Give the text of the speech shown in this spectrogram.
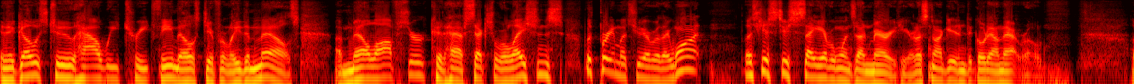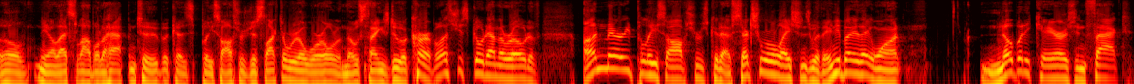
and it goes to how we treat females differently than males. A male officer could have sexual relations with pretty much whoever they want. Let's just just say everyone's unmarried here. Let's not get into go down that road. Although you know that's liable to happen too because police officers just like the real world and those things do occur. But let's just go down the road of unmarried police officers could have sexual relations with anybody they want. Nobody cares. In fact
